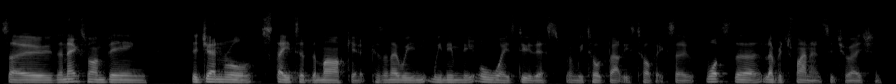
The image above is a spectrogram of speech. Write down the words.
So the next one being the general state of the market, because I know we we normally always do this when we talk about these topics. So what's the leverage finance situation?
